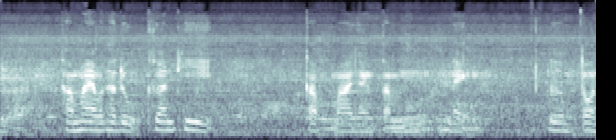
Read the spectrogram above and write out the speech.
4 ทำให้วัสดุเคลื่อนที่กลับมายังตำแหน่งเริ่มต้น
